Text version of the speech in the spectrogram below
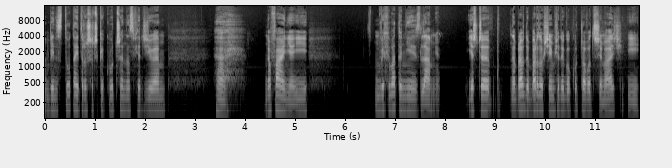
Więc tutaj troszeczkę kurczę, no stwierdziłem, no fajnie i mówię, chyba to nie jest dla mnie. Jeszcze naprawdę bardzo chciałem się tego kurczowo trzymać i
